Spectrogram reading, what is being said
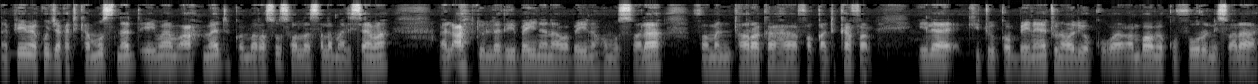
na pia imekuja katika musnad ya Imam Ahmad kwamba rasul sallallahu alaihi wasallam alisema العهد الذي بيننا وبينهم الصلاة فمن تركها فقد كفر ile kitu iko baina yetu na walio ambao wamekufuru ni swala.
